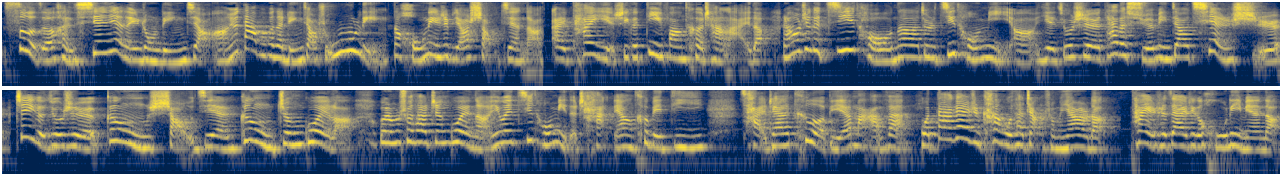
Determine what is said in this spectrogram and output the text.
色泽很鲜艳的一种菱角啊，因为大部分的菱角是乌菱，那红菱是比较少见的。哎，它也是一个地方特产来的。然后这个鸡头呢，就是鸡头米啊，也就是它的学名叫芡实，这个就是更少见、更珍贵了。为什么说它珍贵呢？因为鸡头米的产量特别低，采摘特别麻烦。我大概是看过它长什么样的。它也是在这个湖里面的，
